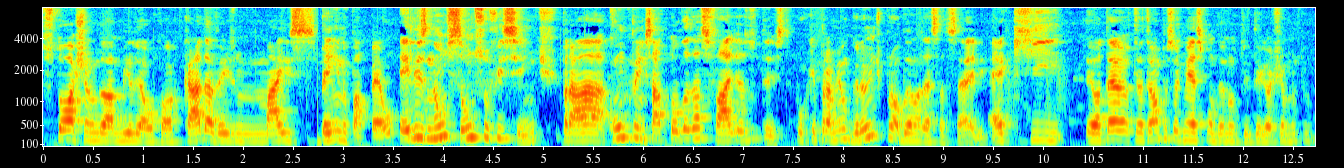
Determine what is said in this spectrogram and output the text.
Estou achando a Millie Alcock cada vez mais bem no papel. Eles não são suficientes para compensar todas as falhas do texto. Porque para mim o grande problema dessa série é que eu até tem até uma pessoa que me respondeu no Twitter que eu achei muito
